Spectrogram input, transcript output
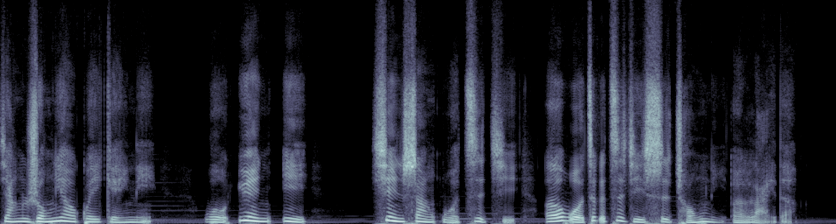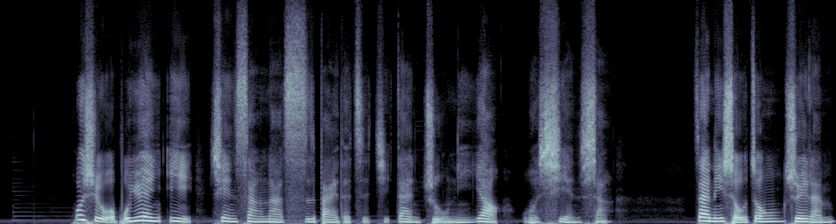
将荣耀归给你，我愿意献上我自己，而我这个自己是从你而来的。或许我不愿意献上那失败的自己，但主，你要我献上，在你手中虽然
